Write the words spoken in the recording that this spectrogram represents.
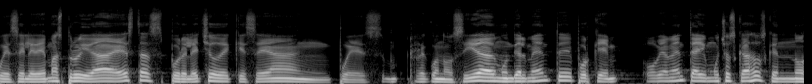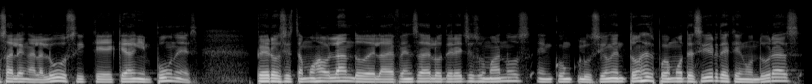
pues se le dé más prioridad a estas por el hecho de que sean pues reconocidas mundialmente, porque obviamente hay muchos casos que no salen a la luz y que quedan impunes. Pero si estamos hablando de la defensa de los derechos humanos, en conclusión entonces podemos decir de que en Honduras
